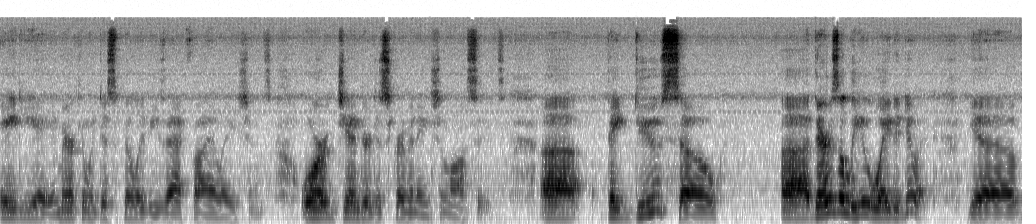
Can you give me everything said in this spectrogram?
ADA, American with Disabilities Act violations, or gender discrimination lawsuits. Uh, they do so, uh, there's a legal way to do it. You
